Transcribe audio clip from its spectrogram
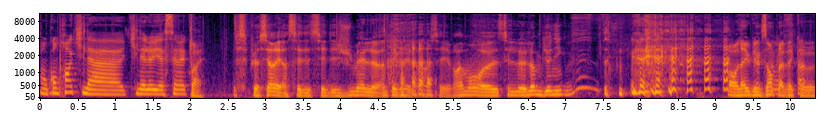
On comprend qu'il a qu'il a l'œil acéré. Quoi. Ouais. C'est plus serré, hein, c'est des, c'est des jumelles intégrées. là, hein, c'est vraiment euh, c'est le- l'homme bionique. Alors, On a eu l'exemple avec euh,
